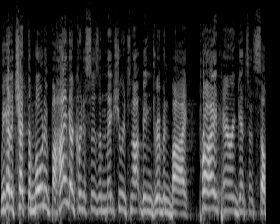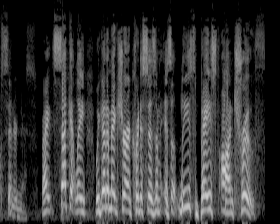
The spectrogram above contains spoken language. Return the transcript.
we got to check the motive behind our criticism, make sure it's not being driven by pride, arrogance, and self centeredness, right? Secondly, we got to make sure our criticism is at least based on truth.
